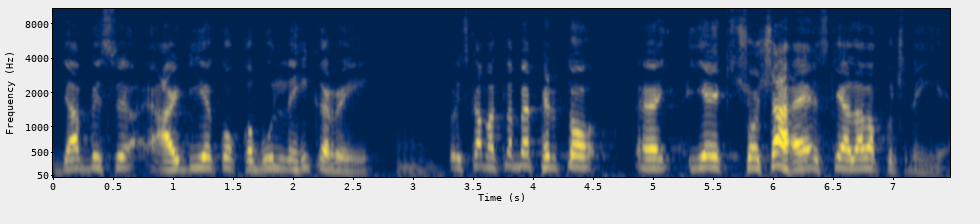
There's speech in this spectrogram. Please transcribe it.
जब इस आईडीए को कबूल नहीं कर रही तो इसका मतलब है फिर तो ये एक शोशा है इसके अलावा कुछ नहीं है।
